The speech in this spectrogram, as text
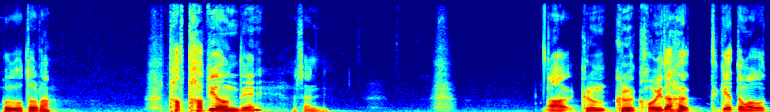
뭐더라? 탑 탑이었는데 잠시만요. 아 그런 그런 거의 다 특이했던 거하고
